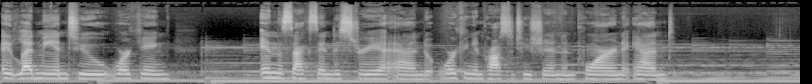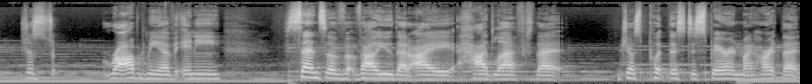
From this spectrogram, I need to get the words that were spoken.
it led me into working in the sex industry and working in prostitution and porn and just robbed me of any sense of value that I had left that just put this despair in my heart that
